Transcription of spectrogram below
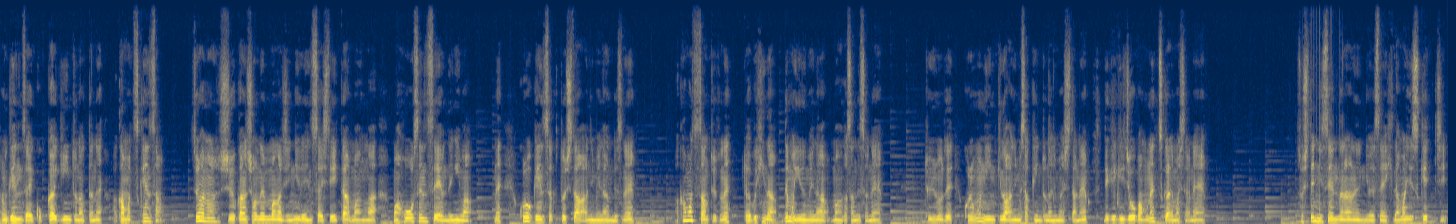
あの、現在国会議員となったね、赤松健さん。それはあの、週刊少年マガジンに連載していた漫画、魔法先生ネギマ。ね、これを原作としたアニメなんですね。赤松さんというとね、ラブヒナでも有名な漫画家さんですよね。というので、これも人気のアニメ作品となりましたね。で、劇場版もね、作られましたよね。そして2007年にはですね、ひだまりスケッチ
